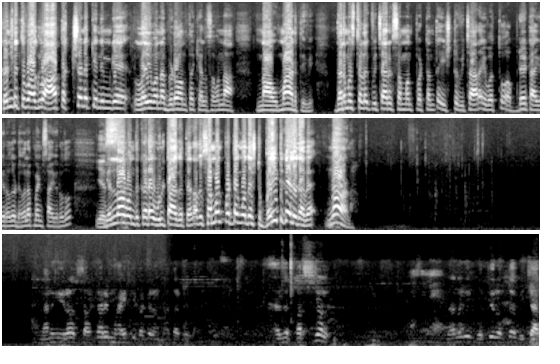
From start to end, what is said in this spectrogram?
ಖಂಡಿತವಾಗ್ಲೂ ಆ ತಕ್ಷಣಕ್ಕೆ ನಿಮಗೆ ಲೈವ್ ಅನ್ನ ಬಿಡೋ ಅಂತ ಕೆಲಸವನ್ನ ನಾವು ಮಾಡ್ತೀವಿ. ಧರ್ಮಸ್ಥಳಕ್ಕೆ ವಿಚಾರಕ್ಕೆ ಸಂಬಂಧಪಟ್ಟಂತೆ ಇಷ್ಟು ವಿಚಾರ ಇವತ್ತು ಅಪ್ಡೇಟ್ ಆಗಿರೋದು ಡೆವಲಪ್ಮೆಂಟ್ಸ್ ಆಗಿರೋದು ಎಲ್ಲ ಒಂದು ಕಡೆ ಉಲ್ಟಾಗುತ್ತೆ ಅಂತ ಅದಕ್ಕೆ ಸಂಬಂಧಪಟ್ಟಂಗೆ ಒಂದಷ್ಟು ಬೈಟ್ಗಳಿದಾವೆ. ನೋಡೋಣ. ನನಗಿರೋ ಸರ್ಕಾರಿ ಮಾಹಿತಿ ಬಗ್ಗೆ ನಾನು ಮಾತಾಡಲಿಲ್ಲ. ಆಸ್ ಎ ಪರ್ಸನಲ್ ನನಗೆ ಗೊತ್ತಿರುವಂತ ವಿಚಾರ.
